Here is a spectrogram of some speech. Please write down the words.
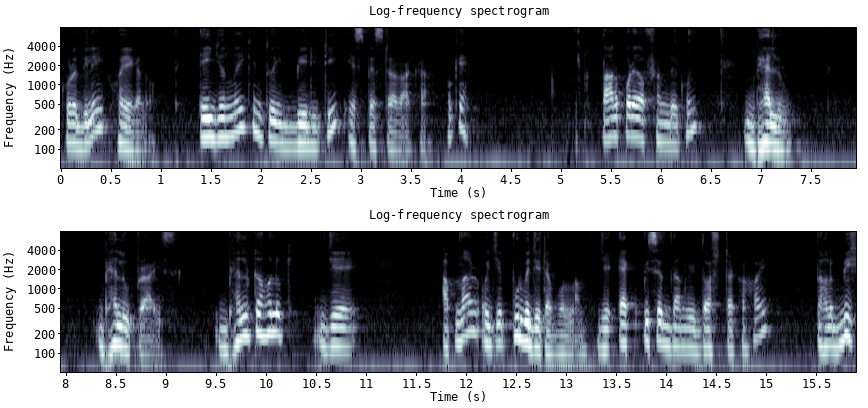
করে দিলেই হয়ে গেল। এই জন্যই কিন্তু এই বিডিটি স্পেসটা রাখা ওকে তারপরে অপশান দেখুন ভ্যালু ভ্যালু প্রাইস ভ্যালুটা হলো কি? যে আপনার ওই যে পূর্বে যেটা বললাম, যে এক পিসের দাম যদি দশ টাকা হয়, তাহলে বিশ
